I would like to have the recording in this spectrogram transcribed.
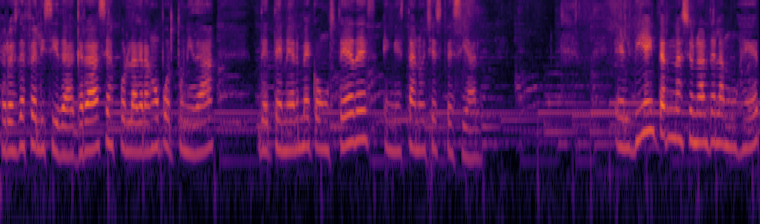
pero es de felicidad. Gracias por la gran oportunidad de tenerme con ustedes en esta noche especial. El Día Internacional de la Mujer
